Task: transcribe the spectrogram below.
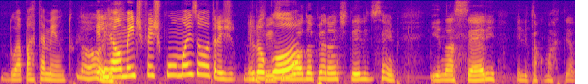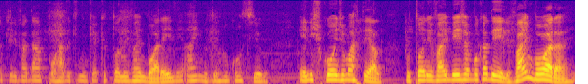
do apartamento. Não, ele, ele- realmente fez com umas outras. Ele fez o drogou. modo operante dele de sempre. E na série, ele tá com o martelo que ele vai dar uma porrada que não quer que o Tony vá embora. Ele, ai meu Deus, não consigo. Ele esconde o martelo. O Tony vai e beija a boca dele. Vai embora.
